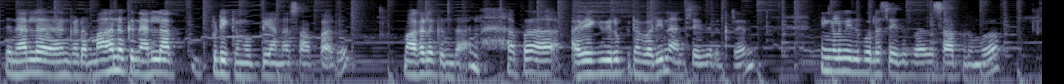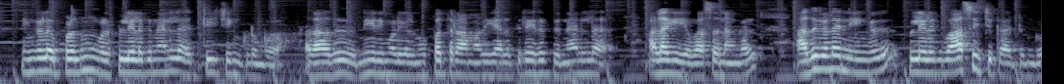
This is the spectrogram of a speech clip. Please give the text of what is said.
இது நல்ல எங்களோட மகனுக்கு நல்லா பிடிக்கும் இப்படியான சாப்பாடு. மகளுக்கும் தான். அப்போ அவைக்கு விருப்பினபடி நான் செய்திருக்கிறேன். நீங்களும் இது போல் செய்து சாப்பிடுங்க. நீங்கள் எப்பொழுதும் உங்கள் பிள்ளைகளுக்கு நல்ல டீச்சிங் கொடுங்க. அதாவது நீதிமொழிகள் முப்பத்தொராம் அதிகாரத்தில் இருக்குது நல்ல அழகிய வசனங்கள். அதுகளை நீங்கள் பிள்ளைகளுக்கு வாசித்து காட்டுங்க.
